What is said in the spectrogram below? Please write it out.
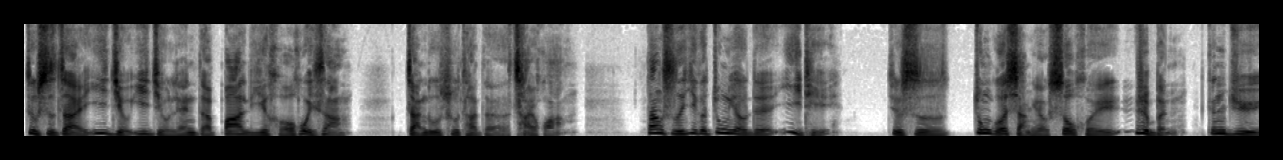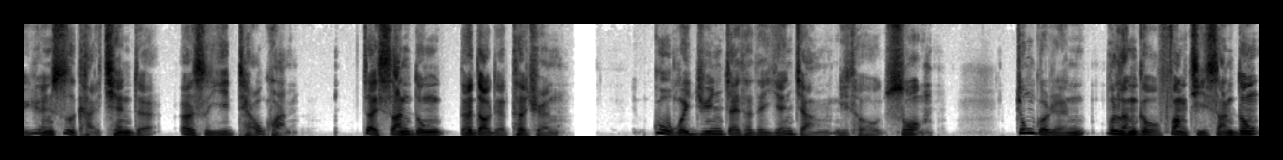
就是在一九一九年的巴黎和会上展露出他的才华。当时一个重要的议题就是中国想要收回日本根据袁世凯签的二十一条款在山东得到的特权。顾维钧在他的演讲里头说：“中国人不能够放弃山东，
